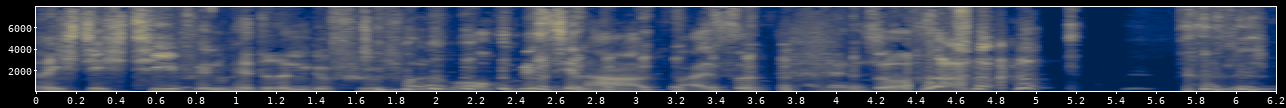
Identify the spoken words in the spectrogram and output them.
Richtig tief in mir drin, gefühlvoll, aber auch ein bisschen hart, weißt du? So. Also ich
